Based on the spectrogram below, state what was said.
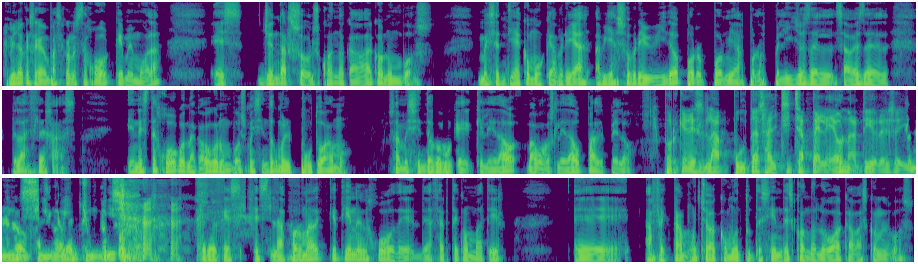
A mí lo que, que me pasa con este juego, que me mola, es yo en Dark Souls, cuando acababa con un boss, me sentía como que habría, había sobrevivido por, por, mira, por los pelillos del, ¿sabes? Del- de las cejas. En este juego, cuando acabo con un boss, me siento como el puto amo. O sea, me siento como que, que le he dado, vamos, le he dado pal pelo. Porque eres la puta salchicha peleona, tío. Eres ahí un Claro, chunguísimo. Pero que es, es la forma que tiene el juego de, de hacerte combatir eh, afecta mucho a cómo tú te sientes cuando luego acabas con el boss.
